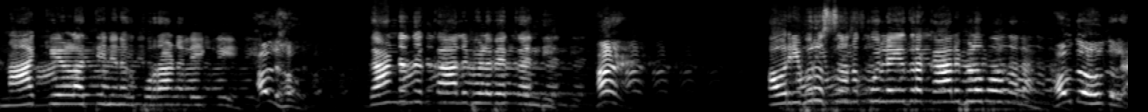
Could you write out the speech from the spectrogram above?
ನಾ ಕೇಳತ್ತಿ ನಿನಗ ಪುರಾಣ ಲೇಖಿ ಗಂಡನ ಕಾಲು ಬೀಳ್ಬೇಕಂದಿ ಅವರಿಬ್ರು ಸನುಕೂಲ ಇದ್ರ ಕಾಲು ಬೀಳ್ಬೋದಲ್ಲ ಹೌದು ಹೌದಿಲ್ಲ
